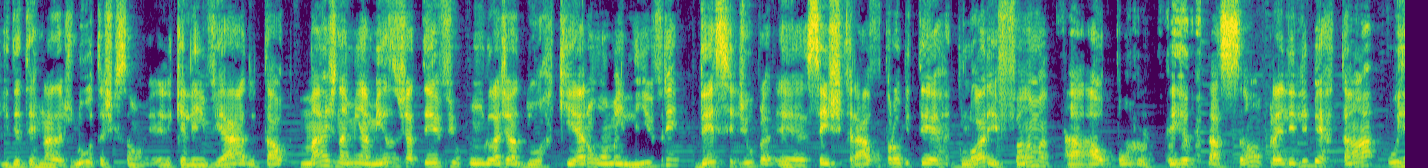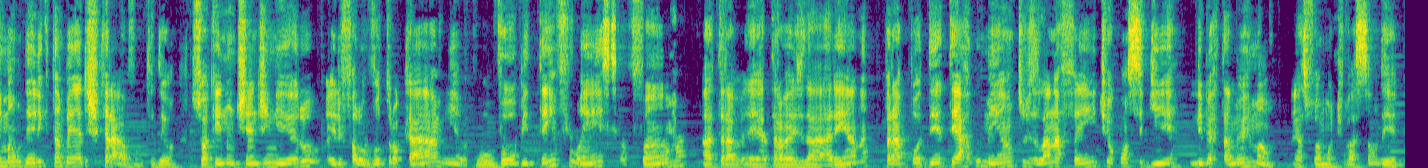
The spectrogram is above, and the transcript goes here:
e determinadas lutas que são ele que ele é enviado e tal. Mas na minha mesa já teve um gladiador que era um homem livre, decidiu é, ser escravo para obter glória e fama, a, ao ponto de reputação, para ele libertar o irmão dele que também era escravo, entendeu? Só que ele não tinha dinheiro, ele falou: vou trocar, minha, vou, vou obter influência, fama atra, é, através da arena para poder ter argumentos lá na frente eu conseguir libertar meu irmão. Essa foi a motivação dele.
